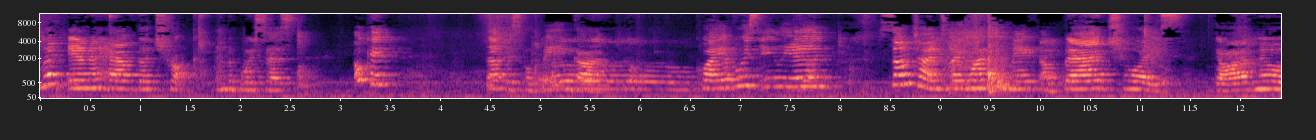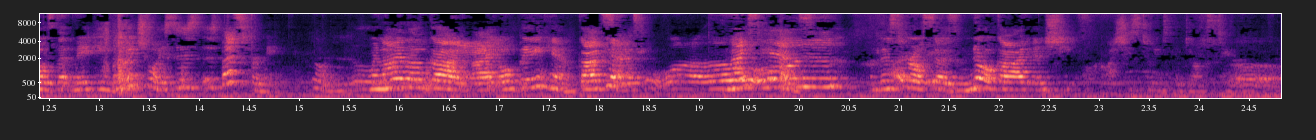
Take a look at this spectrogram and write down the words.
let Anna have the truck. And the boy says, Okay. That is obeying God. Quiet voice, alien. Sometimes I want to make a bad choice. God knows that making good choices is best for me. When I love God, I obey Him. God says, nice hands. And this girl says, no, God. And she, oh, she's doing to the dog's tail.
